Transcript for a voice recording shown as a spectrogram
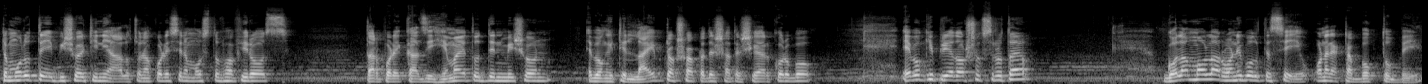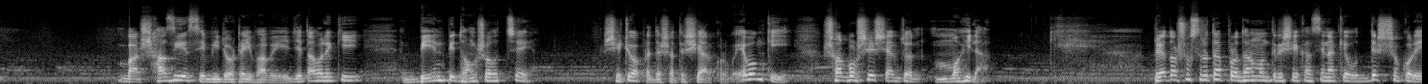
তো মূলত এই বিষয়টি নিয়ে আলোচনা করেছিলেন মোস্তফা ফিরোজ, তারপরে কাজী হেমায়তুদ্দিন মিশন এবং একটি লাইভ টক শো আপনাদের সাথে শেয়ার করব। এবং কি প্রিয় দর্শক শ্রোতা, গোলাম মাওলা রনি বলতেছে ওনার একটা বক্তব্যে বা সাজিয়েছে ভিডিওটা এইভাবে যে তাহলে কি বিএনপি ধ্বংস হচ্ছে? সেটিও আপনাদের সাথে শেয়ার করব। এবং কি, সর্বশেষ একজন মহিলা। প্রিয় দর্শক, শ্রোতা, প্রধানমন্ত্রী শেখ হাসিনাকে উদ্দেশ্য করে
